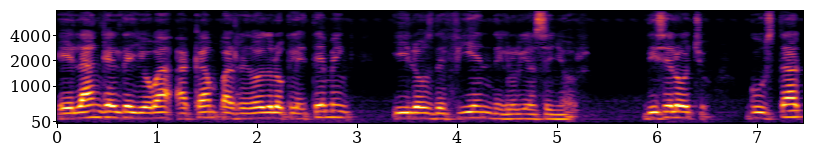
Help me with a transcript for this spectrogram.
El ángel de Jehová acampa alrededor de los que le temen y los defiende, gloria al Señor. Dice el 8, gustad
